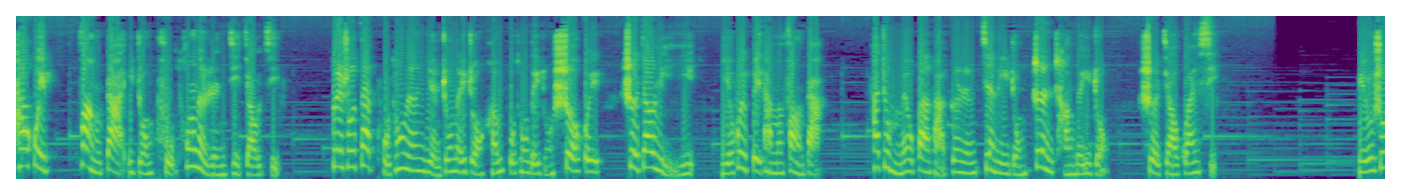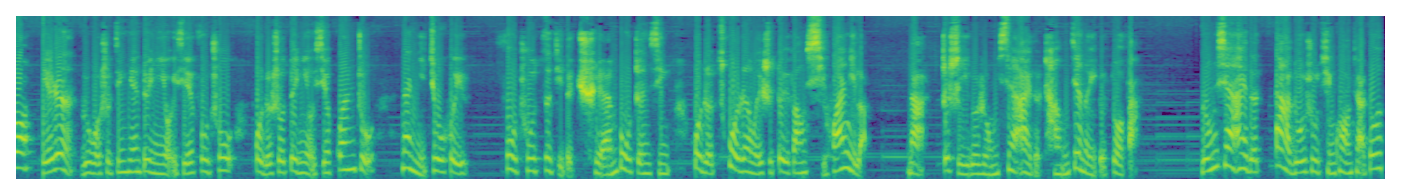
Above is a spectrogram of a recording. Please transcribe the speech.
他会。放大一种普通的人际交际，所以说在普通人眼中的一种很普通的一种社会社交礼仪也会被他们放大，他就没有办法跟人建立一种正常的一种社交关系。比如说别人如果说今天对你有一些付出，或者说对你有些关注，那你就会付出自己的全部真心，或者错认为是对方喜欢你了，那这是一个容陷爱的常见的一个做法。容陷爱的大多数情况下都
